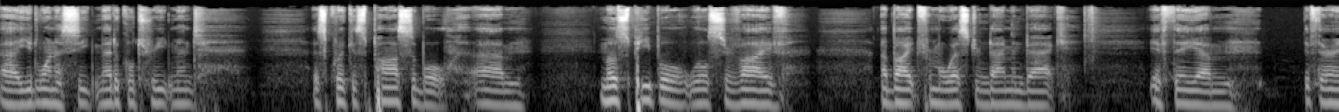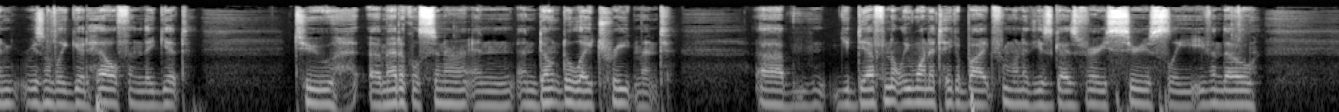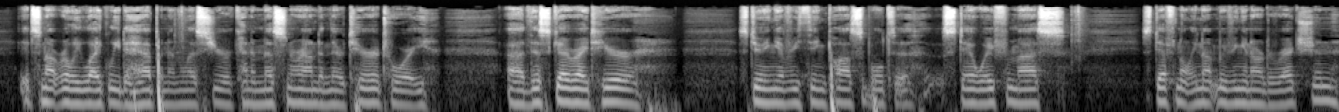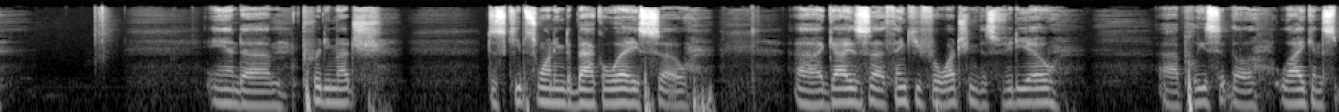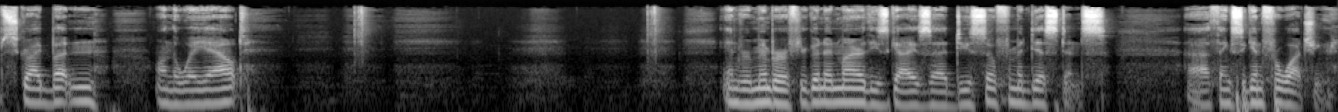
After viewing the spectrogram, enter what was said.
Uh, you'd want to seek medical treatment as quick as possible. Um, most people will survive a bite from a western diamondback if they um, if they're in reasonably good health and they get to a medical center and, and don't delay treatment. Um, you definitely want to take a bite from one of these guys very seriously, even though it's not really likely to happen unless you're kind of messing around in their territory. Uh, this guy right here is doing everything possible to stay away from us. It's definitely not moving in our direction. And um, pretty much just keeps wanting to back away. So, uh, guys, uh, thank you for watching this video. Uh, please hit the like and subscribe button on the way out. And remember, if you're going to admire these guys, uh, do so from a distance. Uh, thanks again for watching.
